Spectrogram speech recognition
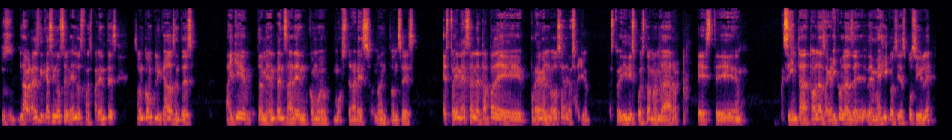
pues la verdad es que casi no se ve, los transparentes son complicados, entonces hay que también pensar en cómo mostrar eso, ¿no? Entonces, estoy en eso, en la etapa de pruébenlo, o sea, yo estoy dispuesto a mandar este, cinta a todas las agrícolas de, México, si es posible,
